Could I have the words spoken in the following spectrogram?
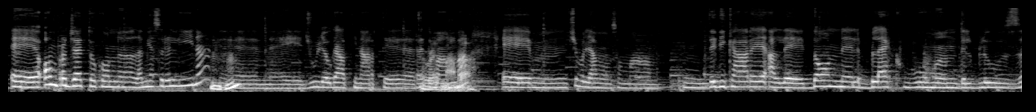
E ho un progetto con la mia sorellina, Mhm. che è Giulia Ogatti in arte Red, Red Mamba. Mamba. E mm, ci vogliamo insomma mm, dedicare alle donne, le black woman del blues.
